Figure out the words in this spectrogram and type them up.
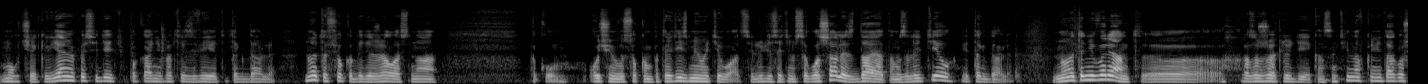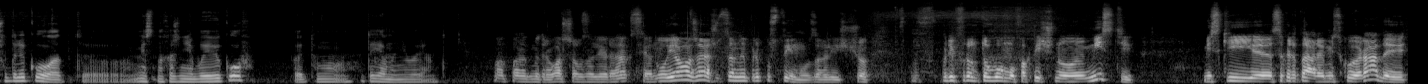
Мог человек и в яме посидеть, пока не протрезвеет и так далее. Но это все, когда держалось на таком очень высоком патриотизме и мотивации. Люди с этим соглашались, да, я там залетел и так далее. Но это не вариант э, разоружать людей. Константиновка не так уж и далеко от э, места нахождения боевиков, поэтому это явно не вариант. А, Пане Дмитро, ваша взагалі реакція. Ну я вважаю, що це неприпустимо взагалі, що в- в прифронтовому фактично місті міський е, секретар міської ради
